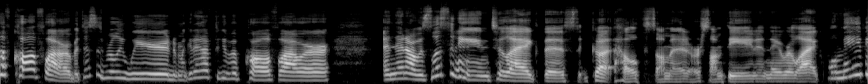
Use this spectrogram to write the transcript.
love cauliflower, but this is really weird. Am I gonna have to give up cauliflower? And then I was listening to like this gut health summit or something, and they were like, well, maybe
